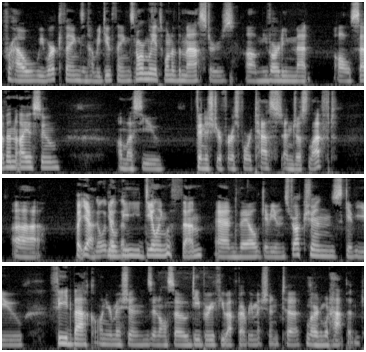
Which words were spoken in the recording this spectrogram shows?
for how we work things and how we do things. Normally, it's one of the masters. Um, you've already met all seven, I assume, unless you finished your first four tests and just left. Uh, but yeah, No, you'll be dealing with them, and they'll give you instructions, give you feedback on your missions, and also debrief you after every mission to learn what happened.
